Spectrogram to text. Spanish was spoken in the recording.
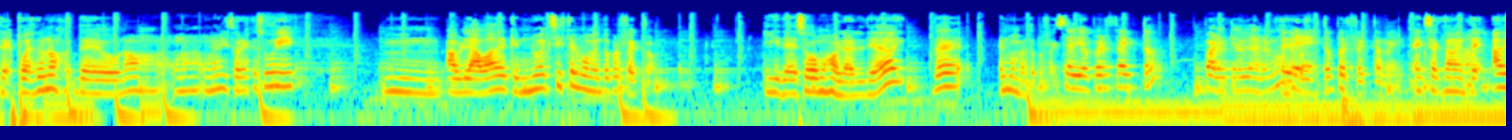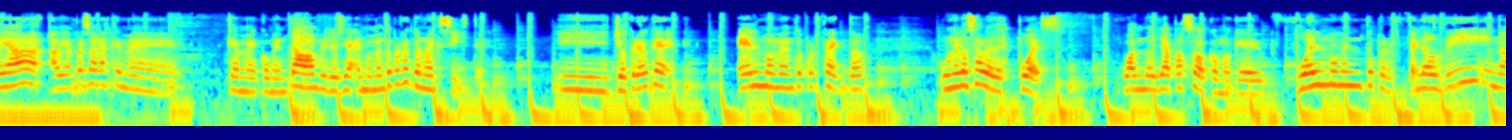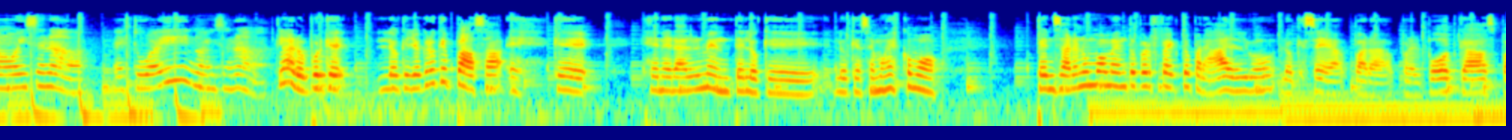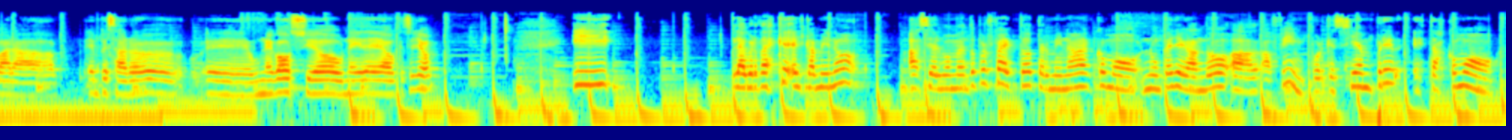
después de, unos, de unos, unos- unas historias que subí, mm, hablaba de que no existe el momento perfecto. Y de eso vamos a hablar el día de hoy, de el momento perfecto. Se dio perfecto para que habláramos de perfecto. esto perfectamente. Exactamente. Había, había personas que me, que me comentaban, pero yo decía, el momento perfecto no existe. Y yo creo que el momento perfecto uno lo sabe después, cuando ya pasó, como que fue el momento perfecto. Lo vi y no hice nada. Estuvo ahí y no hice nada. Claro, porque lo que yo creo que pasa es que generalmente lo que, lo que hacemos es como pensar en un momento perfecto para algo, lo que sea, para, para el podcast, para empezar eh, un negocio, una idea o qué sé yo. Y la verdad es que el camino hacia el momento perfecto termina como nunca llegando a, a fin, porque siempre estás como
